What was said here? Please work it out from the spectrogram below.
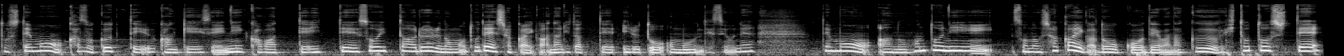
としても家族っていう関係性に変わっていってそういったルールのもとで社会が成り立っていると思うんですよね。でもあの本当にその社会がどうこうではなく人として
